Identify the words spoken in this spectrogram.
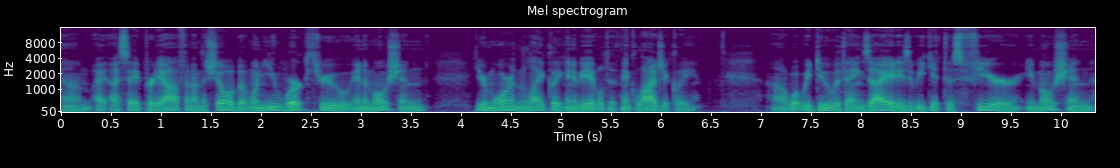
Um, I, I, say it pretty often on the show, but when you work through an emotion, you're more than likely going to be able to think logically. Uh, what we do with anxiety is we get this fear emotion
